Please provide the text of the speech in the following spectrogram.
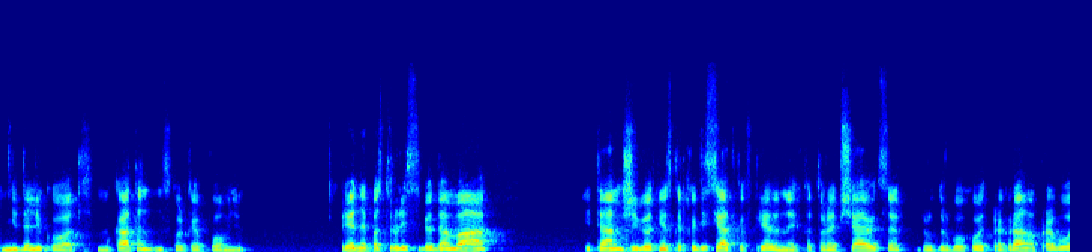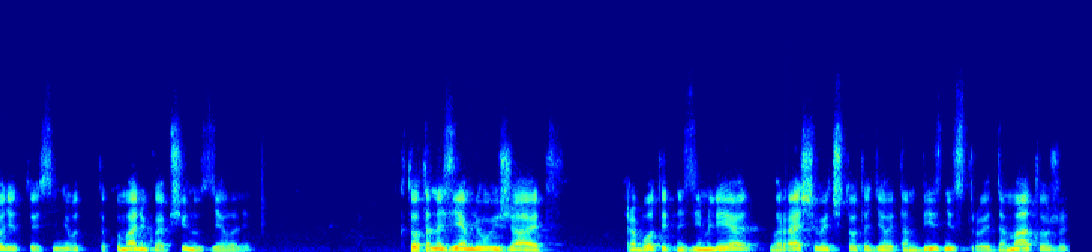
недалеко от МКАТа, насколько я помню, преданные построили себе дома, и там живет несколько десятков преданных, которые общаются, друг другу уходят, программы проводят. То есть они вот такую маленькую общину сделали. Кто-то на землю уезжает, работает на земле, выращивает что-то, делает там бизнес, строит дома тоже,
